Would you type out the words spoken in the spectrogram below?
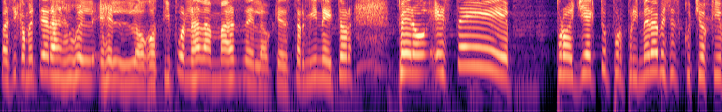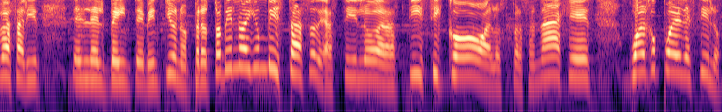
básicamente era el, el logotipo nada más de lo que es Terminator, pero este proyecto por primera vez escuchó que iba a salir en el 2021, pero todavía no hay un vistazo de estilo artístico a los personajes o algo por el estilo.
